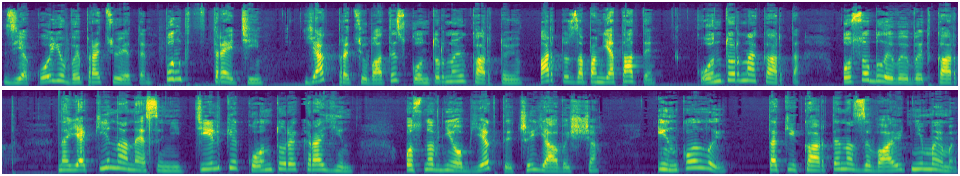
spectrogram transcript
з якою ви працюєте. Пункт третій. Як працювати з контурною картою? Варто запам'ятати, контурна карта особливий вид карт, на які нанесені тільки контури країн, основні об'єкти чи явища. Інколи такі карти називають німими.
